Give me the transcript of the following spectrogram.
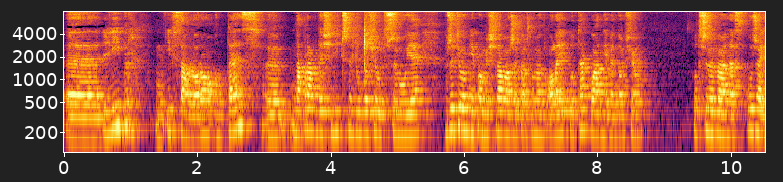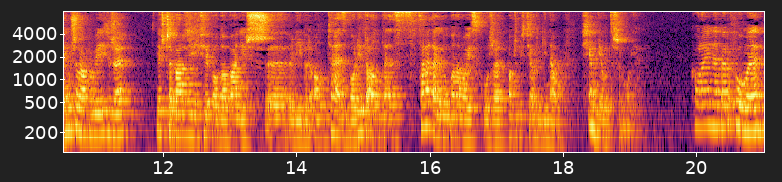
e, Libre Yves Saint Laurent Intense. E, naprawdę śliczny, długo się utrzymuje. W życiu bym nie pomyślała, że perfumy w olejku tak ładnie będą się utrzymywały na skórze i muszę Wam powiedzieć, że jeszcze bardziej mi się podoba niż y, Libre on Tense, bo Libre on Tense wcale tak długo na mojej skórze, oczywiście oryginał, się nie utrzymuje. Kolejne perfumy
